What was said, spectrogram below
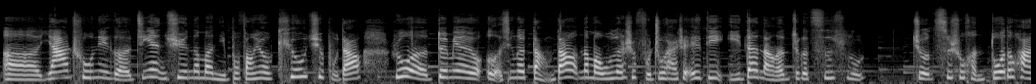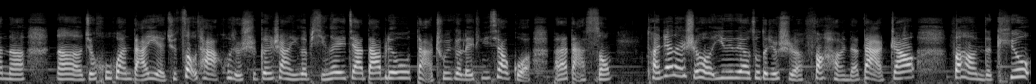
呃压出那个经验区，那么你不妨用 Q 去补刀。如果对面有恶心的挡刀，那么无论是辅助还是 AD，一旦挡的这个次数。就次数很多的话呢，那就呼唤打野去揍他，或者是跟上一个平 A 加 W 打出一个雷霆效果，把他打怂。团战的时候，EZ 要做的就是放好你的大招，放好你的 Q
